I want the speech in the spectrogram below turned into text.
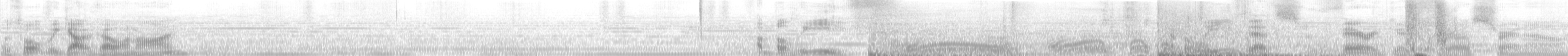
with what we got going on. I believe. I believe that's very good for us right now.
